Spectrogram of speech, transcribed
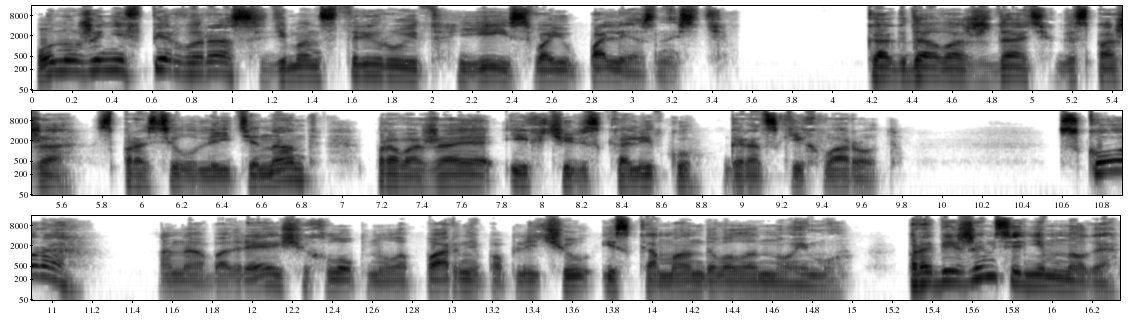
он уже не в первый раз демонстрирует ей свою полезность. «Когда вас ждать, госпожа?» — спросил лейтенант, провожая их через калитку городских ворот. «Скоро!» — она ободряюще хлопнула парня по плечу и скомандовала Нойму. «Пробежимся немного».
